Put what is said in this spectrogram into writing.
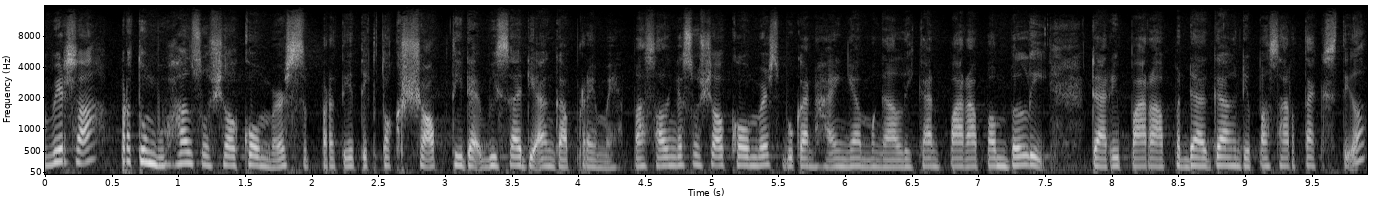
Pemirsa, pertumbuhan social commerce seperti TikTok Shop tidak bisa dianggap remeh. Pasalnya social commerce bukan hanya mengalihkan para pembeli dari para pedagang di pasar tekstil,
